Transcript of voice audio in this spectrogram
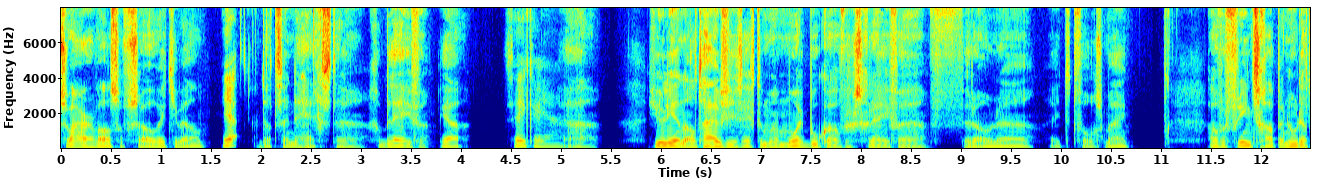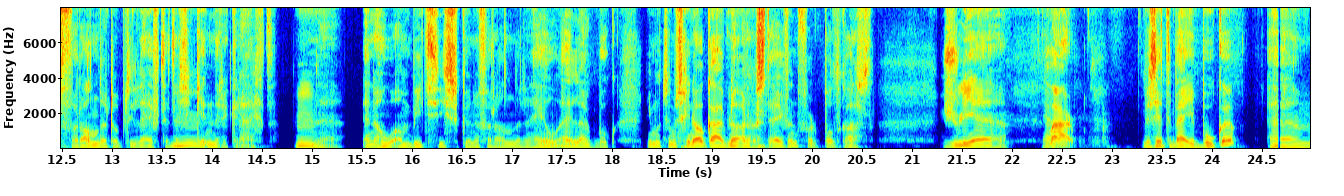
zwaar was of zo, weet je wel. Ja. Dat zijn de hechtste gebleven. Ja, zeker, ja. ja. Julian Althuizius heeft er een mooi boek over geschreven. Verona heet het volgens mij. Over vriendschap en hoe dat verandert op die leeftijd als je Mm. kinderen krijgt. Hmm. En, eh, en hoe ambities kunnen veranderen. Een heel, heel leuk boek. Die moeten we misschien ook uitnodigen, Steven, voor de podcast. Julien. Ja. Maar we zitten bij je boeken. Ehm,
